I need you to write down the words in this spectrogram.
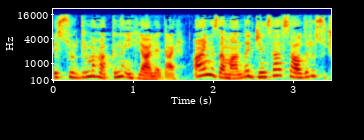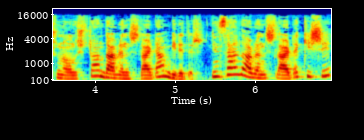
ve sürdürme hakkını ihlal eder. Aynı zamanda cinsel saldırı suçunu oluşturan davranışlardan biridir. Cinsel davranışlarda kişi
